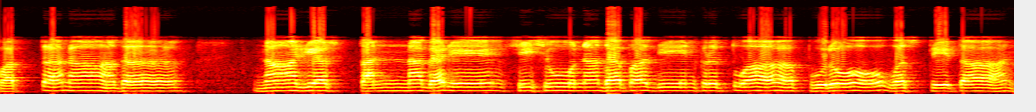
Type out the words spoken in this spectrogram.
पत्तनाद। नार्यस्त तन्नगरे शिशूनदपदीन् कृत्वा पुरोवस्थितान्।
